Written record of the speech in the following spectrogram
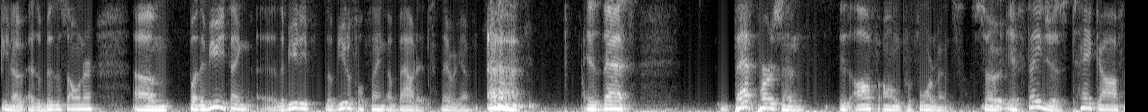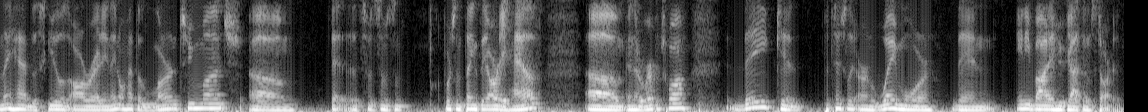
you know as a business owner. Um, but the beauty thing, uh, the beauty, the beautiful thing about it, there we go, is that that person is off on performance. So if they just take off and they have the skills already and they don't have to learn too much, um, that it's for some, some for some things they already have um, in their repertoire, they could potentially earn way more than anybody who got them started.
